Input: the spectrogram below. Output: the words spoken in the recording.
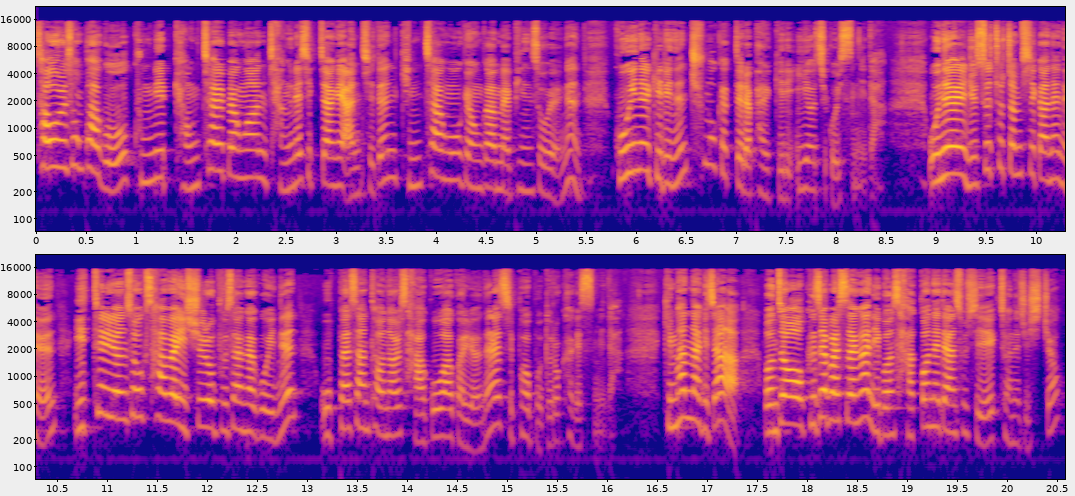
서울 송파구 국립경찰병원 장례식장에 안치된 김창호 경감의 빈소에는 고인을 기리는 추모객들의 발길이 이어지고 있습니다. 오늘 뉴스 초점 시간에는 이틀 연속 사회 이슈로 부상하고 있는 오페산 터널 사고와 관련해 짚어보도록 하겠습니다. 김한나 기자, 먼저 그제 발생한 이번 사건에 대한 소식 전해주시죠.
